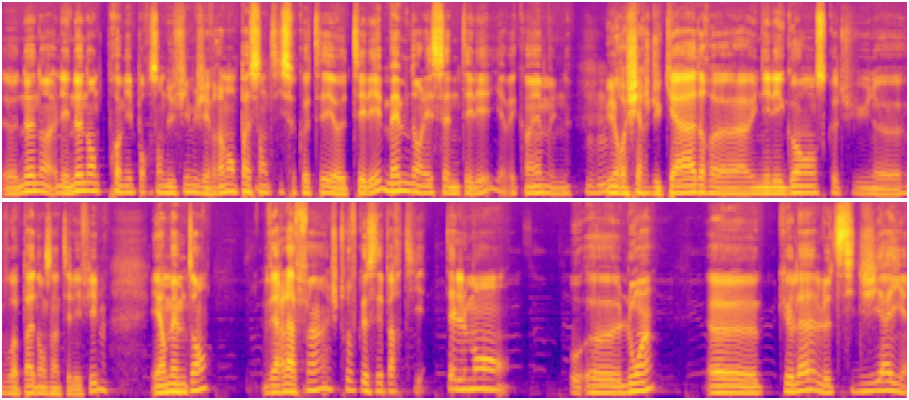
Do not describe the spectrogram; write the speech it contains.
euh, non- les 90 premiers pourcents du film, j'ai vraiment pas senti ce côté euh, télé. Même dans les scènes télé, il y avait quand même une, Mhm. une recherche du cadre, euh, une élégance que tu ne vois pas dans un téléfilm. Et en même temps, vers la fin, je trouve que c'est parti tellement euh, loin euh, que là, le CGI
